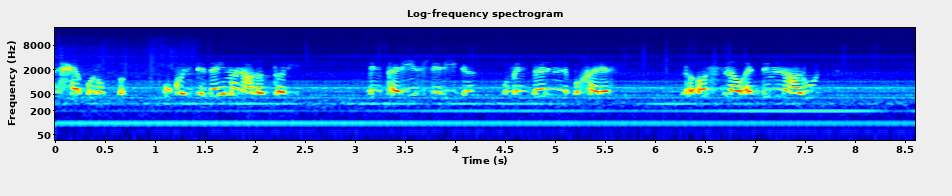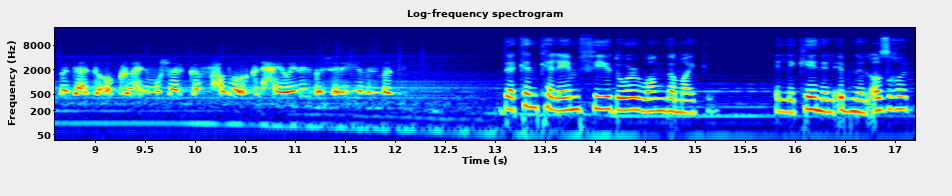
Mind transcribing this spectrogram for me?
أنحاء أوروبا وكنت دايما على الطريق. من باريس لريجا ومن بيرن لبوخارست. رقصنا وقدمنا عروض. بدأت أكره المشاركة في حدائق الحيوان البشرية من بدري. ده كان كلام ثيودور وانجا مايكل اللي كان الابن الأصغر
